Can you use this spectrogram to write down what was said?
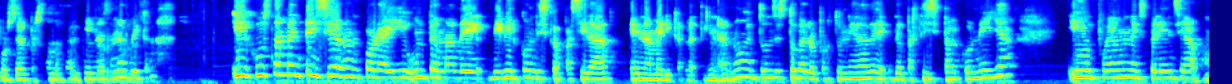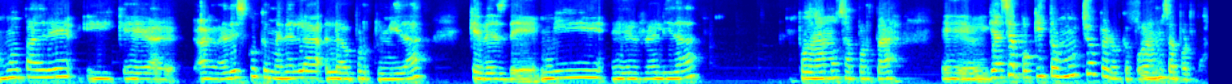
por, ser personas albinas en África. Y justamente hicieron por ahí un tema de vivir con discapacidad en América Latina, ¿no? Entonces tuve la oportunidad de, participar con ella y fue una experiencia muy padre y que eh, agradezco que me den la, oportunidad que desde mi eh, realidad podamos aportar, eh, ya sea poquito mucho, pero que podamos aportar.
